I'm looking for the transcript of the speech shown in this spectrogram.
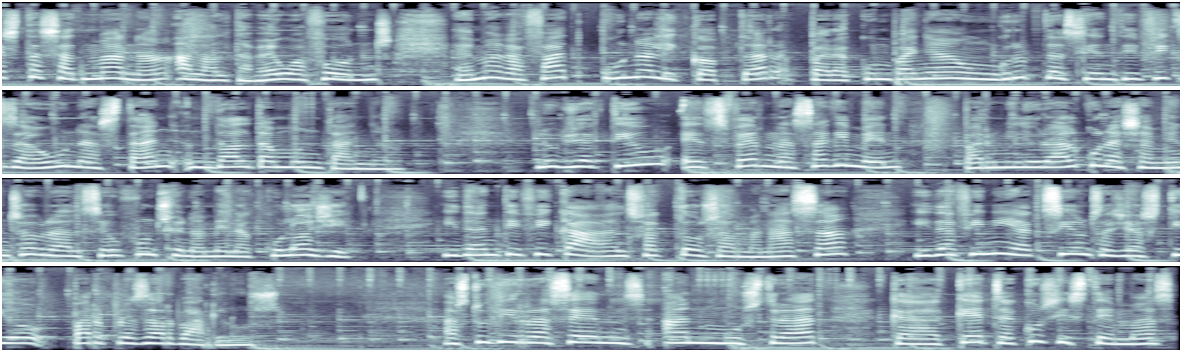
Aquesta setmana, a l'Altaveu a fons, hem agafat un helicòpter per acompanyar un grup de científics a un estany d'alta muntanya. L'objectiu és fer-ne seguiment per millorar el coneixement sobre el seu funcionament ecològic, identificar els factors amenaça i definir accions de gestió per preservar-los. Estudis recents han mostrat que aquests ecosistemes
